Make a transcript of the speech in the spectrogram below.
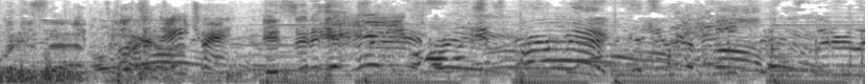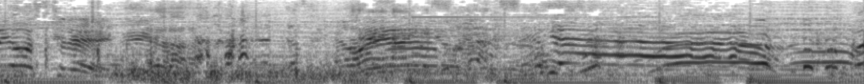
What is that? Oh, Oh, it's an A train. It's an A train. Oh, it's perfect. It's literally us today. Would the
